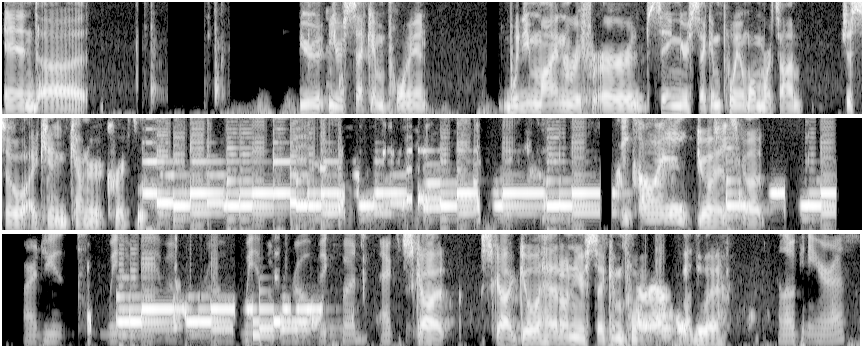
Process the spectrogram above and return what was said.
And uh, your your second point, would you mind refer- saying your second point one more time, just so I can counter it correctly? I'm calling. Go ahead, Scott. Alright, G- we, we have a pro, we have a pro Bigfoot expert. Scott, Scott, go ahead on your second point. By the way, Hello, can you hear us?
